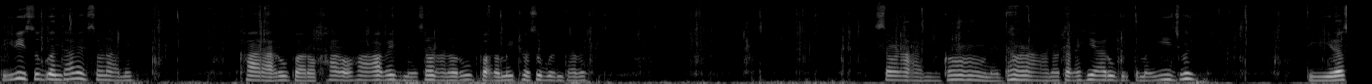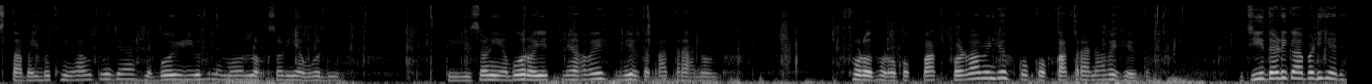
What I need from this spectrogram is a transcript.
તેવી સુગંધ આવે સણાની. ખારા રૂપારો ખારો હા આવે ને સણાનો રૂપારો મીઠો સુગંધ આવે. સણા ઘઉં ને ધાણા ને અટાણે હિયારું બી તમે એ જોઈ તે રસ્તામાં એ બધું આવતું જાય ને બોયડ્યું હોય ને મોરલોક સણિયા બોરનું. તે સણિયા બોરો એટલે આવે ને તો કાતરાનો થોડો થોડો કોક પાક પડવા માંડ્યો, કોક કોક કાતરાને આવે હેવતા જી દડીકા પડી છે ને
